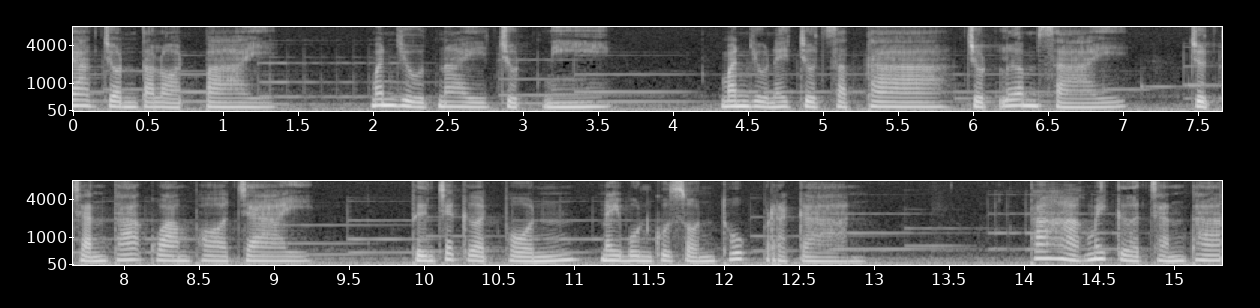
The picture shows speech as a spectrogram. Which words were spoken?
ยากจนตลอดไป มันอยู่ในจุดนี้ มันอยู่ในจุดศรัทธา จุดเลื่อมใส จุดฉันทะความพอใจ ถึงจะเกิดผลในบุญกุศลทุกประการ ถ้าหากไม่เกิดฉันทะ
